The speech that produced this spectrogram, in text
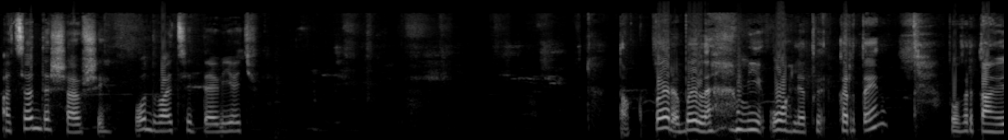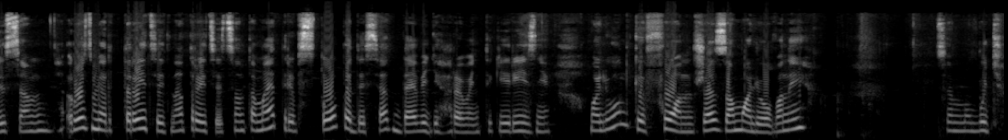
а це дешевший по 29. Так, перебили мій огляд картин. Повертаюся. Розмір 30 на 30 см 159 гривень. Такі різні малюнки. Фон вже замальований. Це, мабуть,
